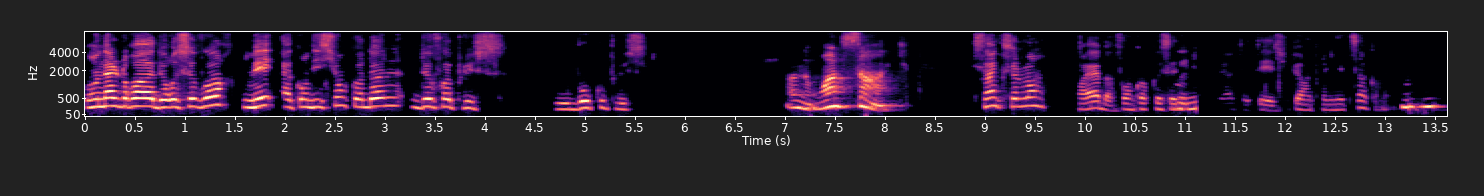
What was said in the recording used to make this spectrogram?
On a le droit de recevoir, mais à condition qu'on donne deux fois plus, ou beaucoup plus. Ah non, moins 5. 5 seulement? Ouais, bah faut encore que ça diminue. Hein. Tu étais super imprégné de ça quand même. Mmh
